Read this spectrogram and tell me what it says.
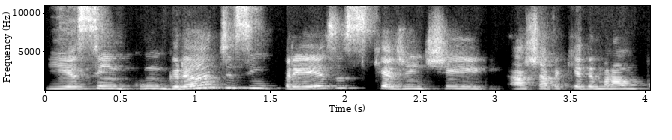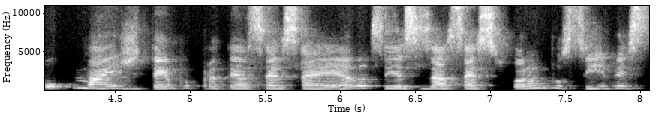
e assim com grandes empresas que a gente achava que ia demorar um pouco mais de tempo para ter acesso a elas e esses acessos foram possíveis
